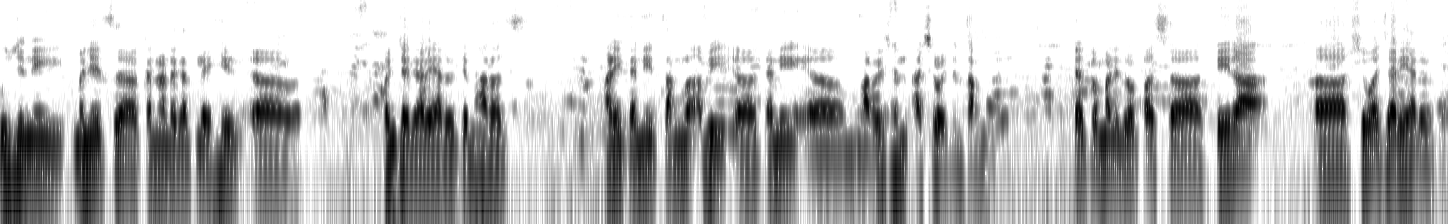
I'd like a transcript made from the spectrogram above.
उज्जैनी म्हणजेच कर्नाटकातले हे पंचाचार्य होते महाराज आणि त्यांनी चांगलं अभि त्यांनी मार्गदर्शन आशीर्वचन चांगलं दिलं. त्याचप्रमाणे जवळपास तेरा शिवाचार्य आले होते.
